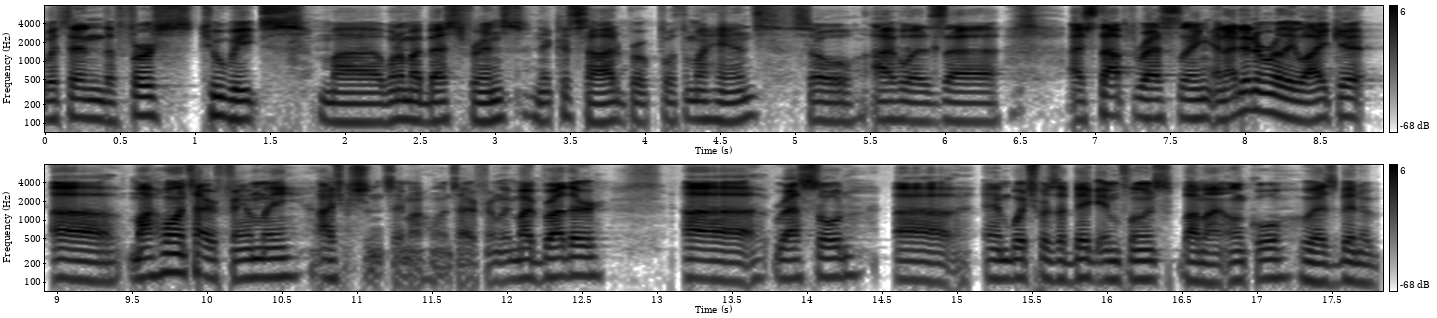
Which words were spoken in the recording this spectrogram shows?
within the first two weeks, my one of my best friends, Nick Assad, broke both of my hands. So I was uh, I stopped wrestling, and I didn't really like it. Uh, my whole entire family, I shouldn't say my whole entire family. My brother uh, wrestled, uh, and which was a big influence by my uncle, who has been a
